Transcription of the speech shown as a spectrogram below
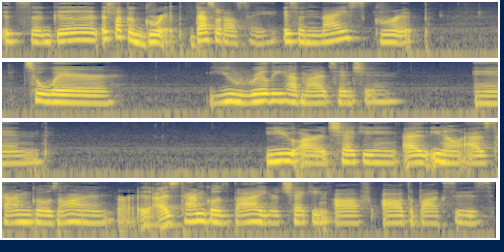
it's a good it's like a grip. That's what I'll say. It's a nice grip to where you really have my attention and you are checking as you know as time goes on or as time goes by you're checking off all the boxes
